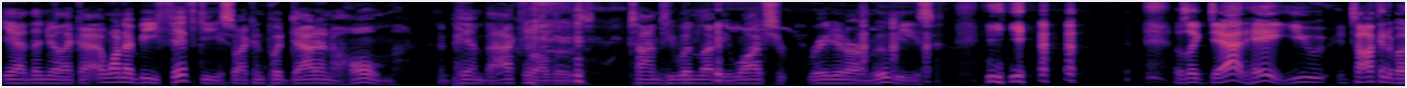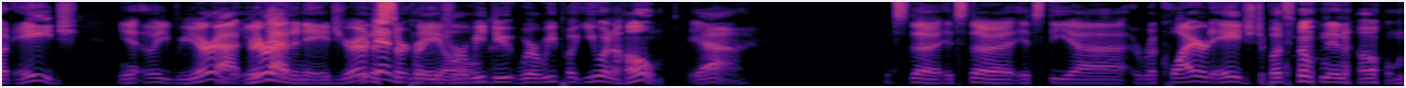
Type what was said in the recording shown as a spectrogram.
Yeah, then you're like, I, want to be 50 so I can put dad in a home and pay him back for all those times he wouldn't let me watch rated R movies. yeah. I was like, Dad, hey, you talking about age? Yeah, you're at you're you're, at an age. You're, you're at a certain age where we do where we put you in a home. Yeah. It's the it's the it's the uh, required age to put someone in a home.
